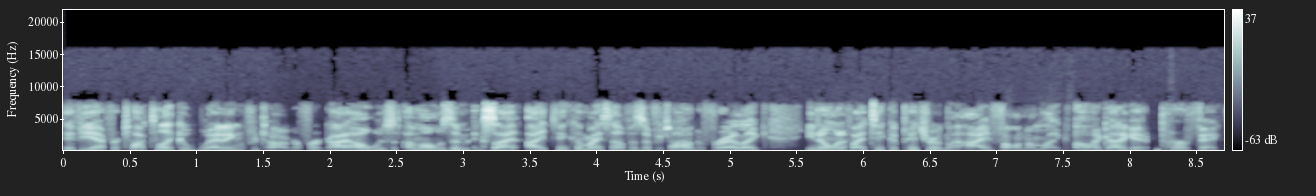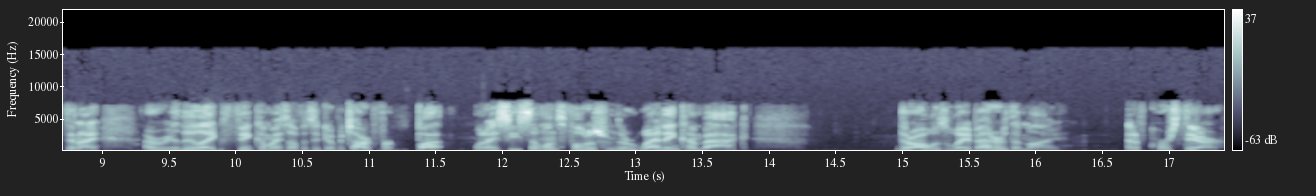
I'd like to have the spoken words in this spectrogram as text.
if you ever talk to like a wedding photographer, I always I'm always because I, I think of myself as a photographer. I like you know, if I take a picture with my iPhone, I'm like, oh, I gotta get it perfect, and I I really like think of myself as a good photographer. But when I see someone's photos from their wedding come back, they're always way better than mine. And of course they are.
